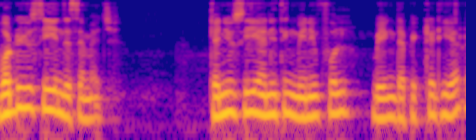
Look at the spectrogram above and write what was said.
What do you see in this image? Can you see anything meaningful being depicted here?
